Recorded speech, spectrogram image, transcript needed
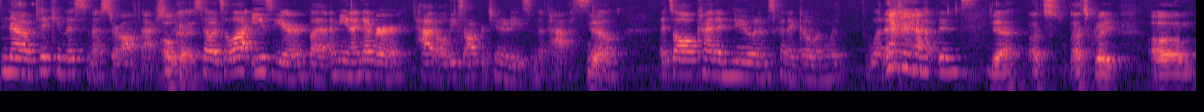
No, I'm taking this semester off actually. Okay. So it's a lot easier, but I mean, I never had all these opportunities in the past. So Yeah. it's all kind of new and I'm just kind of going with whatever happens. Yeah, that's that's great. Um,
